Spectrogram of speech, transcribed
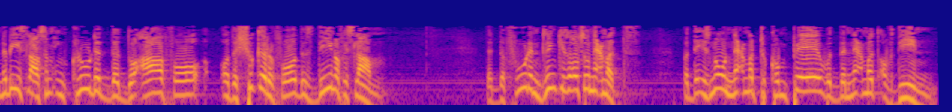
Nabi Islam included the dua for, or the shukr for this deen of Islam. That the food and drink is also ni'mat. But there is no ni'mat to compare with the ni'mat of deen.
